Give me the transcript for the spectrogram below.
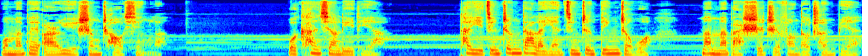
我们被耳语声吵醒了。我看向莉迪亚，她已经睁大了眼睛，正盯着我，慢慢把食指放到唇边。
